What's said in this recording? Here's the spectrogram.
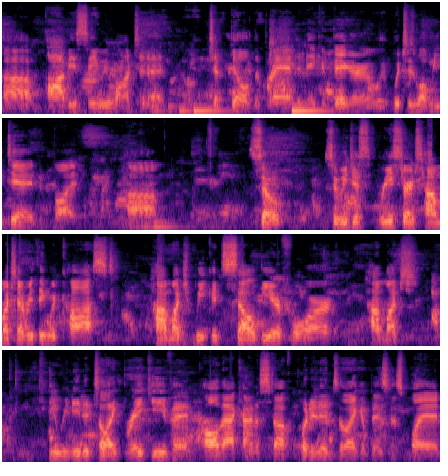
um, obviously, we wanted to to build the brand and make it bigger, which is what we did. But um, so so we just researched how much everything would cost, how much we could sell beer for, how much we needed to like break even, all that kind of stuff. Put it into like a business plan,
